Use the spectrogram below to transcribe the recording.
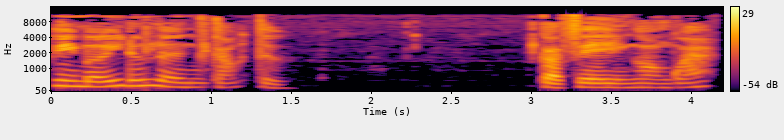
Huy mới đứng lên cáo từ. Cà phê ngon quá.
